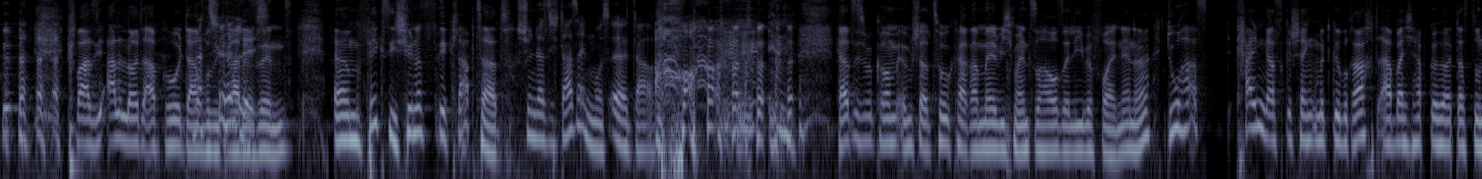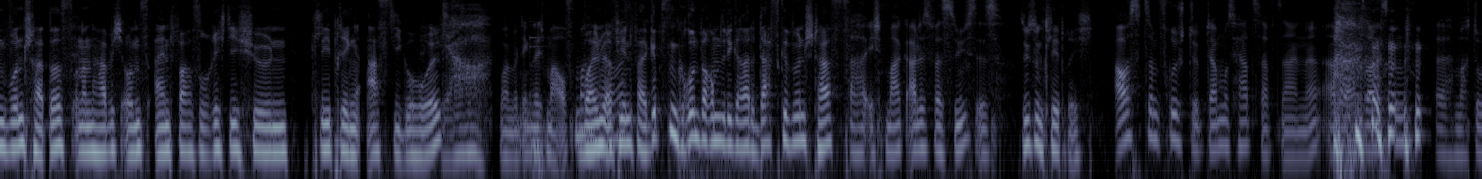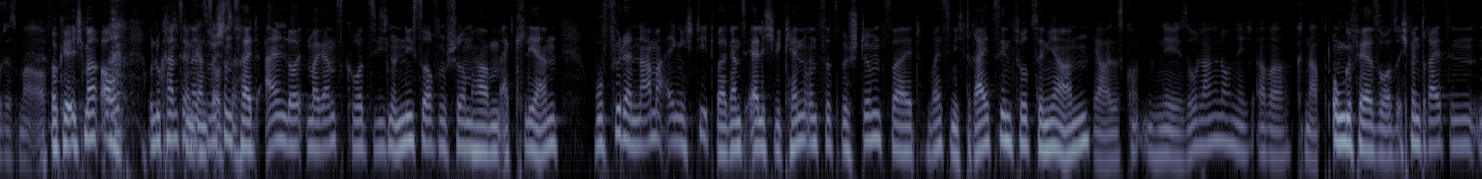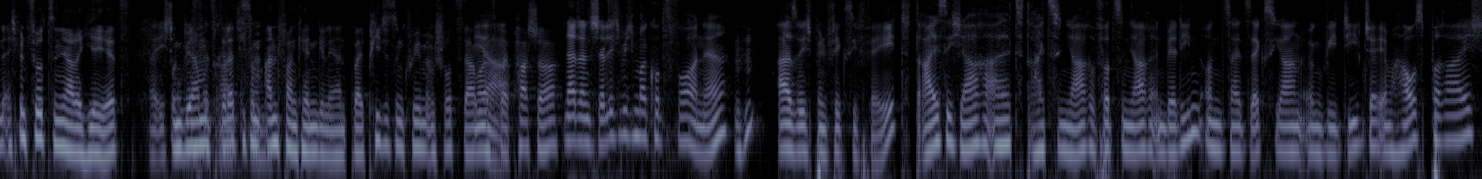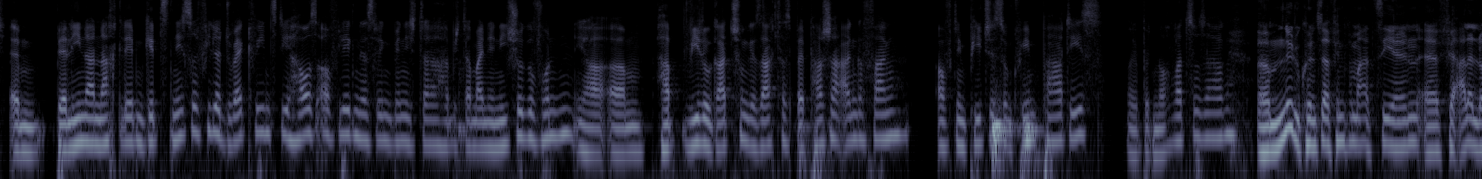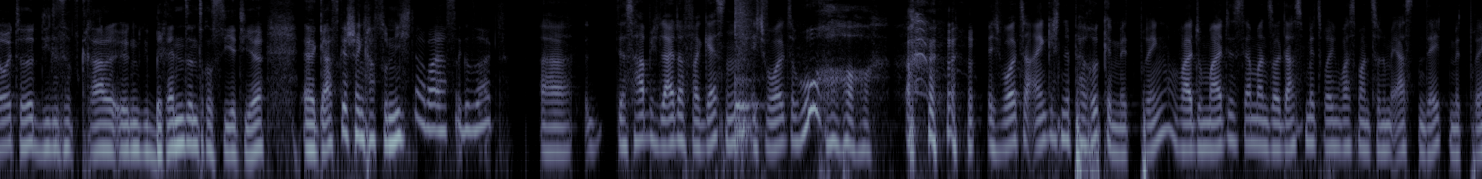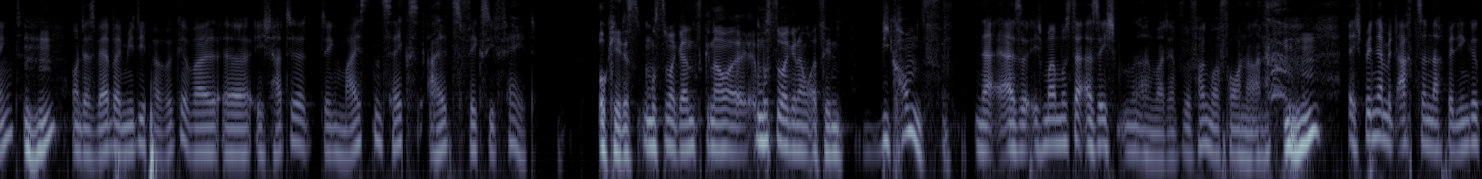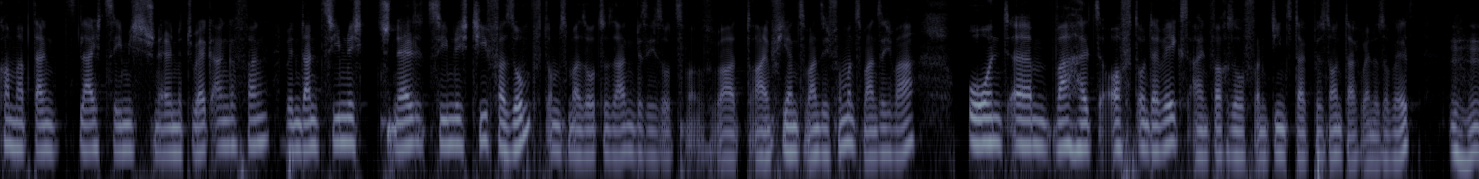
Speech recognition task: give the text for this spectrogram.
Quasi alle Leute abgeholt, da wo sie gerade Natürlich. sind. Ähm, Fixie, schön, dass es geklappt hat. Schön, dass ich da sein muss. Äh, darf. Herzlich willkommen im Chateau Karamell, wie ich mein Zuhause liebevoll nenne. Du hast kein Gastgeschenk mitgebracht, aber ich habe gehört, dass du einen Wunsch hattest und dann habe ich uns einfach so richtig schön klebrigen Asti geholt. Ja, wollen wir den gleich mal aufmachen? Wollen wir auf jeden was? Fall. Gibt es einen Grund, warum du dir gerade das gewünscht hast? Äh, ich mag alles, was süß ist. Süß und klebrig. Außer zum Frühstück, da muss herzhaft sein, ne? Aber ansonsten, äh, mach du das mal auf. Okay, ich mach auf und du kannst in der Zwischenzeit allen Leuten mal ganz kurz, die dich noch nicht so auf dem Schirm haben, erklären, wofür dein Name eigentlich steht. Weil ganz ehrlich, wir kennen uns jetzt bestimmt seit, weiß ich nicht, 13, 14 Jahren. Ja, das kommt, nee, so lange noch nicht, aber knapp. Ungefähr so. Also ich bin 13, ne, ich bin 14 Jahre hier jetzt. Ja, ich und wir haben uns relativ 13. am Anfang kennengelernt. Bei Peaches and Cream im Schwutz damals, Ja. bei Pascha. Na, dann stelle ich mich mal kurz vor, ne? Mhm. Also ich bin Fixie Fate, 30 Jahre alt, 13 Jahre, 14 Jahre in Berlin und seit sechs Jahren irgendwie DJ im Hausbereich. Im Berliner Nachtleben gibt's nicht so viele Drag Queens, die Haus auflegen, deswegen bin ich da, habe ich da meine Nische gefunden. Ja, ähm, hab, wie du gerade schon gesagt hast, bei Pascha angefangen, auf den Peaches und Cream Partys. Wollt ihr bitte noch was zu sagen? Ähm, nö, du könntest auf jeden Fall mal erzählen, äh, für alle Leute, die das jetzt gerade irgendwie brennend interessiert hier. Äh, Gastgeschenk hast du nicht dabei, hast du gesagt? Äh, das habe ich leider vergessen. Ich wollte, huh, ich wollte eigentlich eine Perücke mitbringen, weil du meintest ja, man soll das mitbringen, was man zu einem ersten Date mitbringt. Und das wäre bei mir die Perücke, weil äh, ich hatte den meisten Sex als Fixie Fate. Okay, das musst du mal ganz genau, musst du mal genau erzählen. Wie kommt's? Na, also ich man muss da, also ich, warte, wir fangen mal vorne an. Ich bin ja mit 18 nach Berlin gekommen, habe dann gleich ziemlich schnell mit Drag angefangen, bin dann ziemlich schnell, ziemlich tief versumpft, um es mal so zu sagen, bis ich so war 3, 24, 25 war und ähm, war halt oft unterwegs, einfach so von Dienstag bis Sonntag, wenn du so willst.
